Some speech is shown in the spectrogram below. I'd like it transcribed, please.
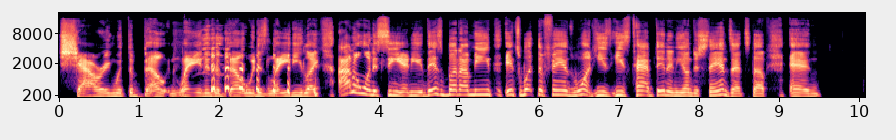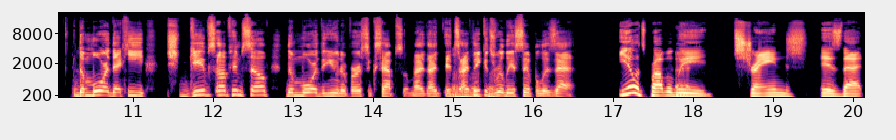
showering with the belt and laying in the belt with his lady. Like, I don't want to see any of this, but I mean, it's what the fans want. He's he's tapped in and he understands that stuff. And the more that he sh- gives of himself, the more the universe accepts him. I, I, it's, I think it's mm-hmm. really as simple as that. You know what's probably strange is that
